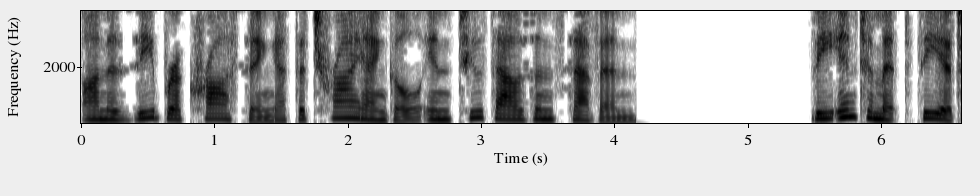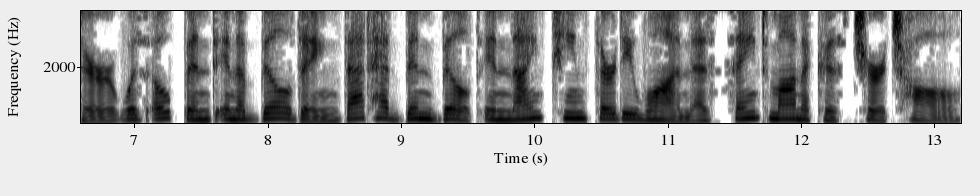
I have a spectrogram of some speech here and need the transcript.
on a zebra crossing at the Triangle in 2007. The Intimate Theatre was opened in a building that had been built in 1931 as St Monica's Church Hall.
